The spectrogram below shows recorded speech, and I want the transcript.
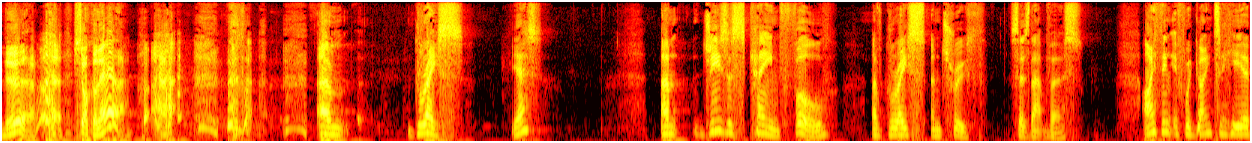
Nødder. Chocolate. um, grace. Yes? Um, Jesus came full of grace and truth, says that verse. I think if we're going to hear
